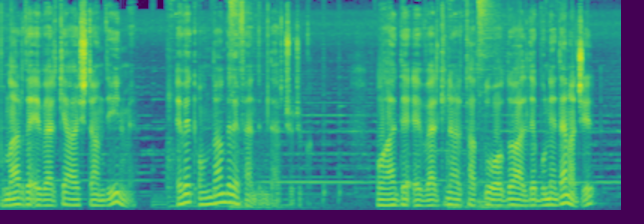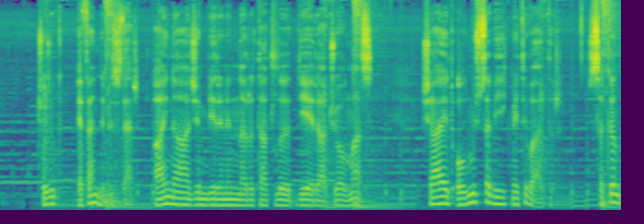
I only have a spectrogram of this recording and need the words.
bunlar da evvelki ağaçtan değil mi? Evet ondandır efendim der çocuk. O halde evvelki nar tatlı olduğu halde bu neden acı? Çocuk, Efendimiz der, aynı ağacın birinin narı tatlı, diğeri acı olmaz. Şayet olmuşsa bir hikmeti vardır. Sakın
